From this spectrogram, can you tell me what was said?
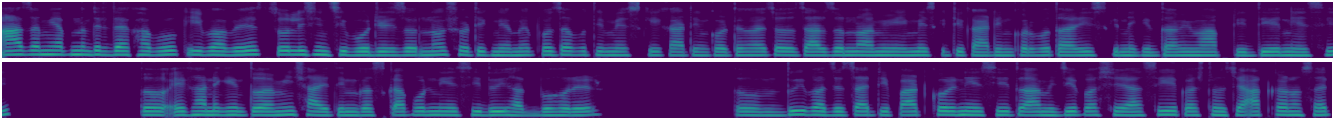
আজ আমি আপনাদের দেখাবো কীভাবে চল্লিশ ইঞ্চি বডির জন্য সঠিক নিয়মে প্রজাপতি মেসকি কাটিং করতে হয়। তো যার জন্য আমি এই মেসকিটি কাটিং করব, তার স্কিনে কিন্তু আমি মাপটি দিয়ে নিয়েছি। তো এখানে কিন্তু আমি সাড়ে তিন গজ কাপড় নিয়েছি, দুই হাত বহরের। তো দুই বাজে চারটি পাট করে নিয়েছি। তো আমি যে পাশে আছি, এই পাশটা হচ্ছে আটকানো সাইড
